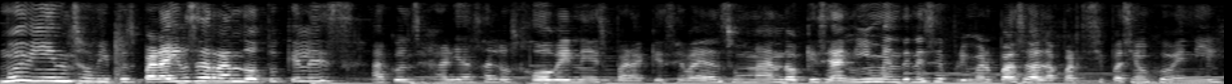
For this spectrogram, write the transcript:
Muy bien, Sofi, pues para ir cerrando, ¿tú qué les aconsejarías a los jóvenes para que se vayan sumando, que se animen, den ese primer paso a la participación juvenil?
